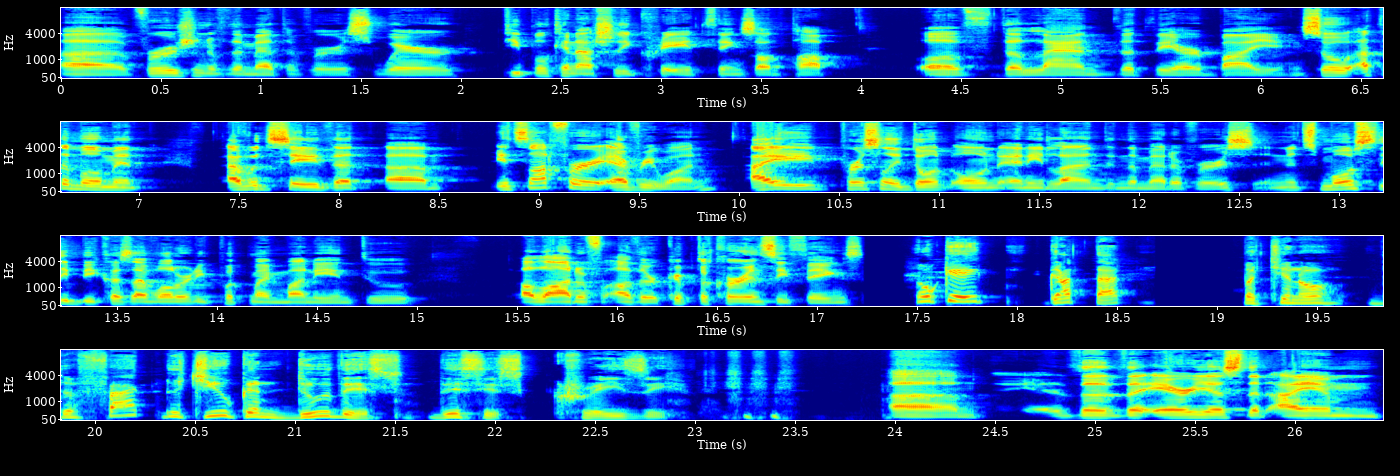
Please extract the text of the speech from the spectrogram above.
uh, version of the metaverse where people can actually create things on top of the land that they are buying. So at the moment, I would say that um, it's not for everyone. I personally don't own any land in the metaverse, and it's mostly because I've already put my money into a lot of other cryptocurrency things. Okay, got that. But you know, the fact that you can do this, this is crazy. um, the the areas that I am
